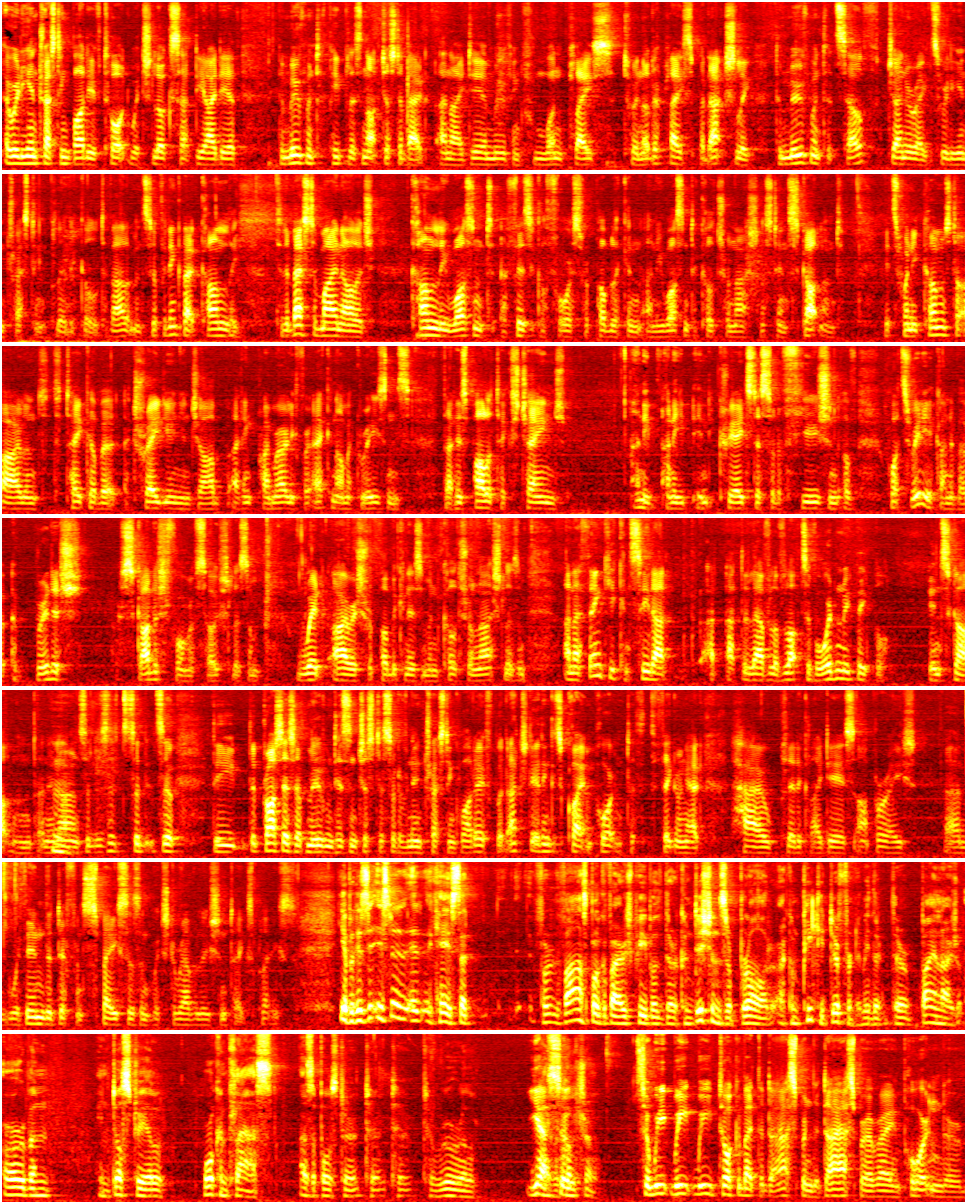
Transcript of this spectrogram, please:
a really interesting body of thought which looks at the idea of the movement of people is not just about an idea moving from one place to another place, but actually the movement itself generates really interesting political developments. So if we think about Connolly, to the best of my knowledge, Connolly wasn't a physical force Republican and he wasn't a cultural nationalist in Scotland. It's when he comes to Ireland to take up a, a trade union job, I think primarily for economic reasons, that his politics change and he, and he, he creates this sort of fusion of what's really a kind of a, a British Scottish form of socialism with Irish republicanism and cultural nationalism. And I think you can see that at, at the level of lots of ordinary people in Scotland and in mm. Ireland. So, so, so the, the process of movement isn't just a sort of an interesting what if, but actually I think it's quite important to, th- figuring out how political ideas operate um, within the different spaces in which the revolution takes place. Yeah, because isn't it a case that for the vast bulk of Irish people, their conditions abroad are completely different. I mean, they're, they're by and large urban, industrial, working class, as opposed to, to, to, to rural yeah, so agricultural. So we, we, we talk about the diaspora, and the diaspora are very important, or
